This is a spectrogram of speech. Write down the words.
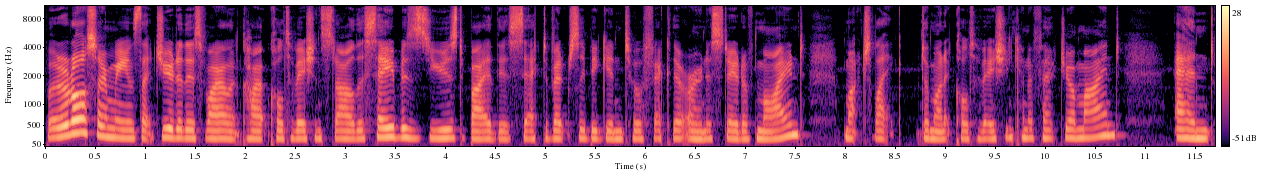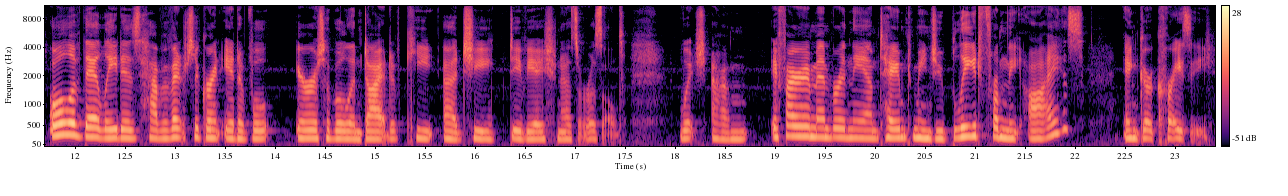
But it also means that due to this violent cultivation style, the sabers used by this sect eventually begin to affect their owner's state of mind, much like demonic cultivation can affect your mind. And all of their leaders have eventually grown irritable, irritable and died of ki, uh, chi deviation as a result, which, um, if I remember in the Untamed, means you bleed from the eyes and go crazy.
